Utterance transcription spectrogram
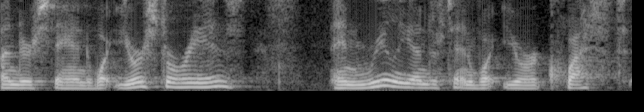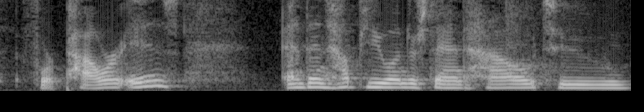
understand what your story is and really understand what your quest for power is and then help you understand how to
